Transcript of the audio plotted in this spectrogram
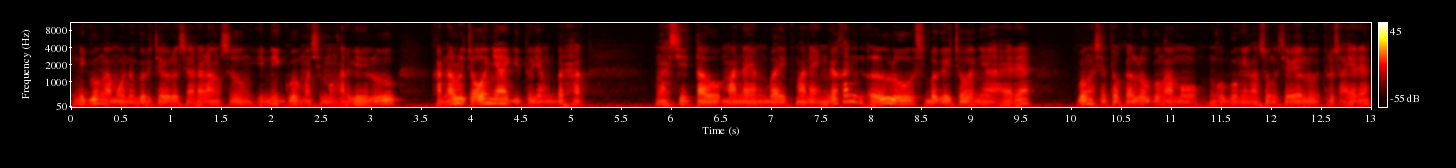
Ini gue nggak mau negur cewek lu secara langsung ini gue masih menghargai lu karena lu cowoknya gitu yang berhak ngasih tahu mana yang baik mana yang enggak kan lu sebagai cowoknya akhirnya gue ngasih tau ke lu gue nggak mau ngubungin langsung ke cewek lu. Terus akhirnya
